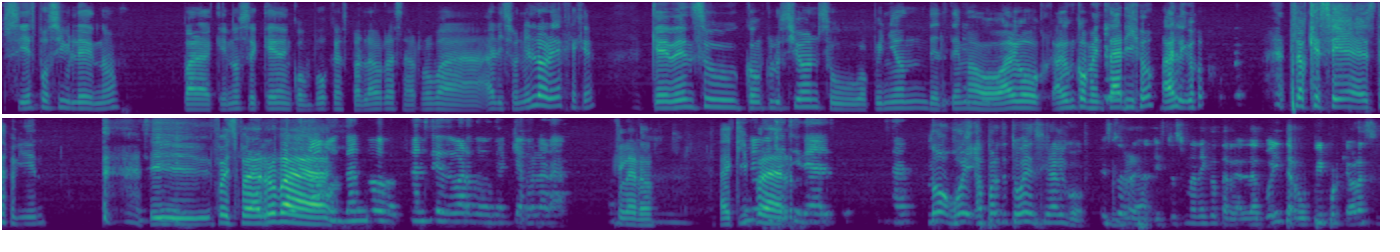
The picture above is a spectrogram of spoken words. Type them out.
si es posible, ¿no? Para que no se queden con pocas palabras, arroba Alison y Lore, jeje. Que den su conclusión, su opinión del tema o algo, algún comentario, algo. Lo que sea, está bien. Sí. Y pues para arroba, Estamos dando chance a Eduardo de que hablara. claro, aquí Tiene para ideas. No, güey, aparte te voy a decir algo. Esto es real, esto es una anécdota real. Las voy a interrumpir porque ahora sí.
